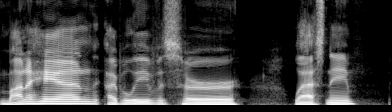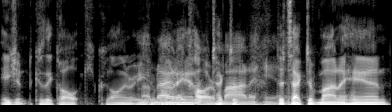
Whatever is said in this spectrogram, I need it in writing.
Monahan, I believe, is her last name. Agent, because they call keep calling her Agent I'm not Monahan. gonna call her Detective, Monahan. Detective Monahan.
